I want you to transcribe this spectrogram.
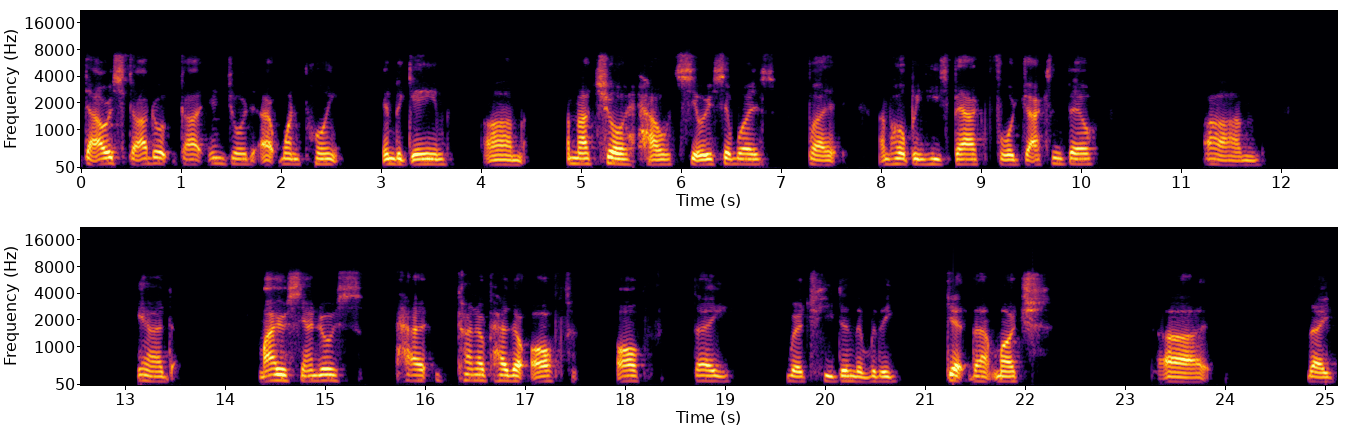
Dallas Goedert got injured at one point in the game. Um, I'm not sure how serious it was, but I'm hoping he's back for Jacksonville. Um, and Miles Sanders had kind of had an off off day, which he didn't really get that much uh like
